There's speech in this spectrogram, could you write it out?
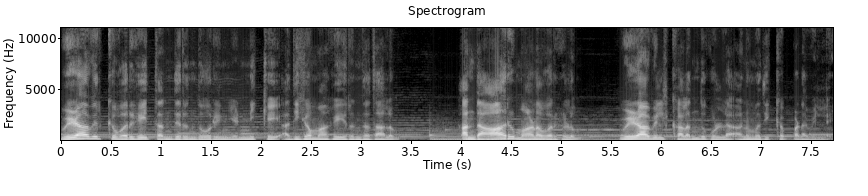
விழாவிற்கு வருகை தந்திருந்தோரின் எண்ணிக்கை அதிகமாக இருந்ததாலும் அந்த ஆறு மாணவர்களும் விழாவில் கலந்து கொள்ள அனுமதிக்கப்படவில்லை.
